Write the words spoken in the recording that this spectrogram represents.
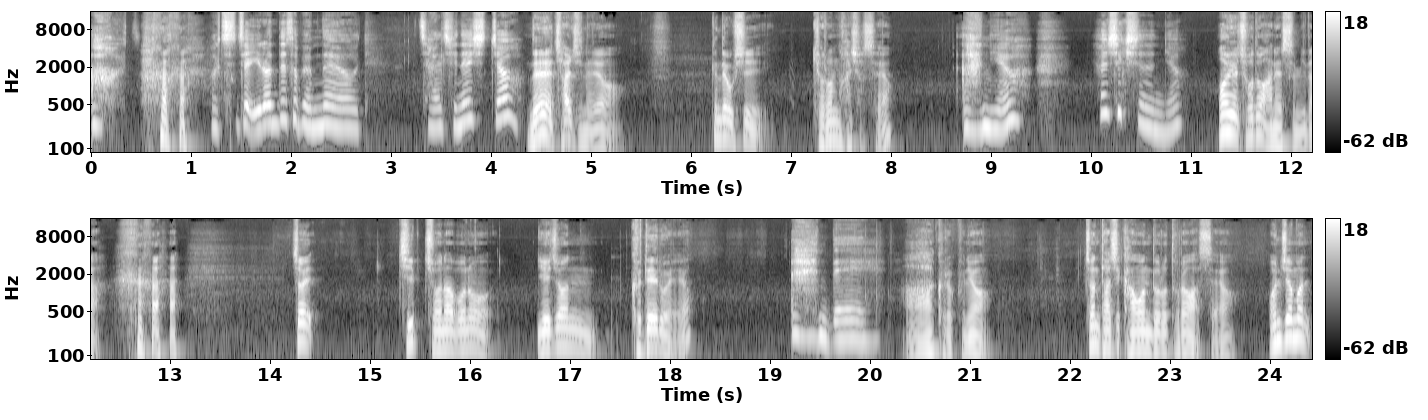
어, 진짜 이런 데서 뵙네요. 잘 지내시죠? 네, 잘 지내요. 근데 혹시 결혼하셨어요? 아니요. 현식 씨는요? 아, 예, 저도 안 했습니다. 저 집 전화번호 예전 그대로예요? 네. 아, 그렇군요. 전 다시 강원도로 돌아왔어요. 언제 한번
